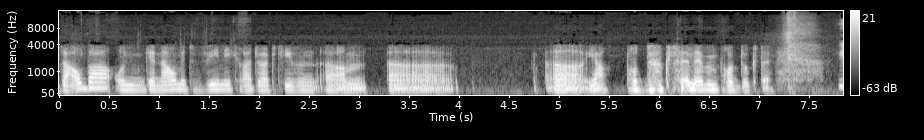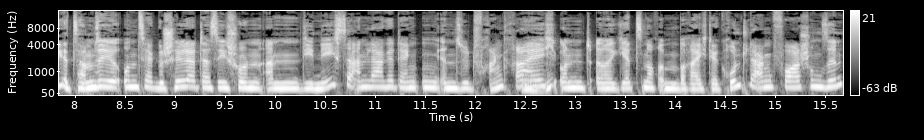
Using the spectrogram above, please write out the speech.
sauber und genau mit wenig radioaktiven ähm, äh, äh, ja, Produkte, Nebenprodukte. Jetzt haben Sie uns ja geschildert, dass Sie schon an die nächste Anlage denken in Südfrankreich mhm. und äh, jetzt noch im Bereich der Grundlagenforschung sind.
